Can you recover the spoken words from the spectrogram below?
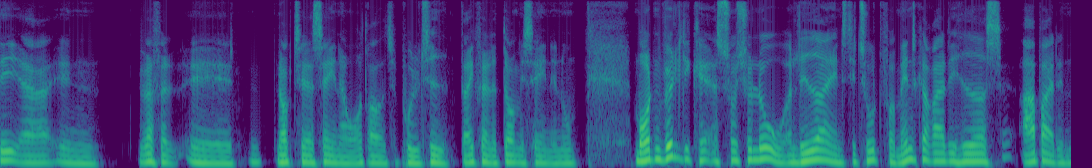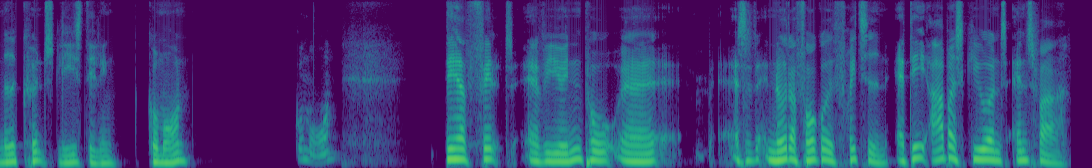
Det er en i hvert fald øh, nok til, at sagen er overdraget til politiet. Der er ikke faldet dom i sagen endnu. Morten Vøldike er sociolog og leder af Institut for Menneskerettigheders arbejde med kønsligestilling. Godmorgen. Godmorgen. Det her felt er vi jo inde på, øh, altså noget, der er foregået i fritiden. Er det arbejdsgiverens ansvar,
